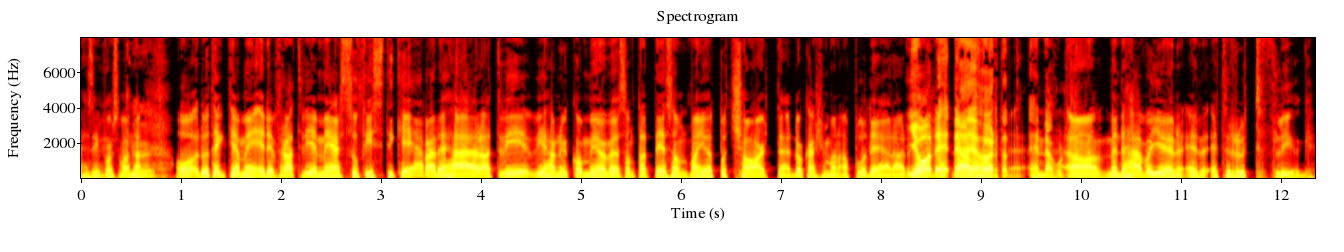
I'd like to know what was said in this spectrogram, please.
Helsingfors var. Och då tänkte jag mig, är det för att vi är mer sofistikerade här, att vi, vi har nu kommit över sånt, att det är sånt man gör på charter, då kanske man applåderar. Ja, det, det har Ja. jag hört att händer Ja, fortfarande. men det här var ju en, ett, ett ruttflyg.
